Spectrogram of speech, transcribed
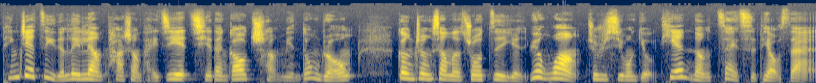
凭借自己的力量踏上台阶，切蛋糕，场面动容。更正向的说，自己的愿望就是希望有天能再次跳伞。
